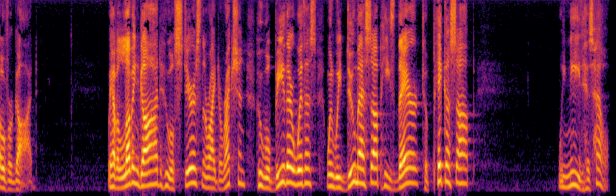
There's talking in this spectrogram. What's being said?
over God. We have a loving God who will steer us in the right direction, who will be there with us. When we do mess up, He's there to pick us up. We need His help.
